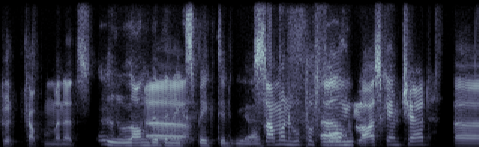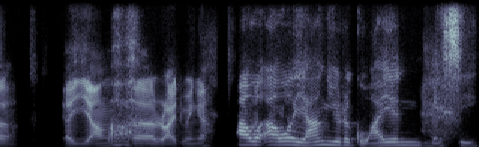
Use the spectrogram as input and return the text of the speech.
good couple minutes. Longer than uh, expected. Yeah. Someone who performed Um, last game, Chad, uh, a young Oh. uh, right winger. our our young Uruguayan Messi,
